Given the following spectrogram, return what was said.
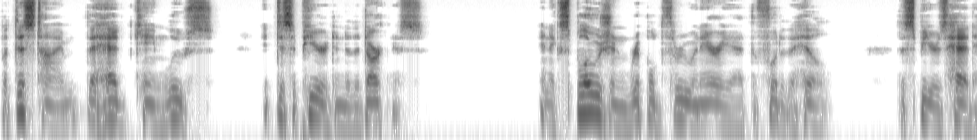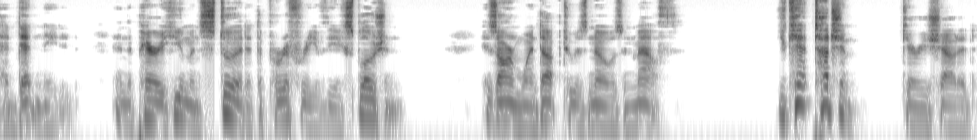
but this time the head came loose. It disappeared into the darkness. An explosion rippled through an area at the foot of the hill. The spear's head had detonated, and the parahuman stood at the periphery of the explosion. His arm went up to his nose and mouth. You can't touch him, Gary shouted.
